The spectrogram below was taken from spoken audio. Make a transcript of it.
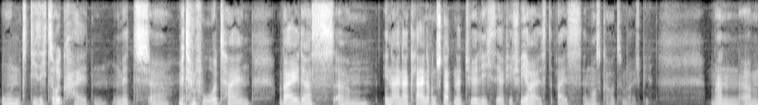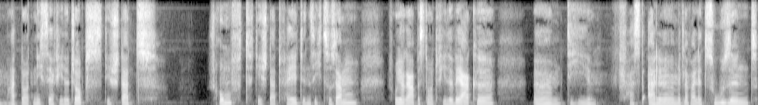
und die sich zurückhalten mit, äh, mit dem Verurteilen, weil das ähm, in einer kleineren Stadt natürlich sehr viel schwerer ist als in Moskau zum Beispiel. Man ähm, hat dort nicht sehr viele Jobs, die Stadt schrumpft, die Stadt fällt in sich zusammen. Früher gab es dort viele Werke, ähm, die fast alle mittlerweile zu sind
